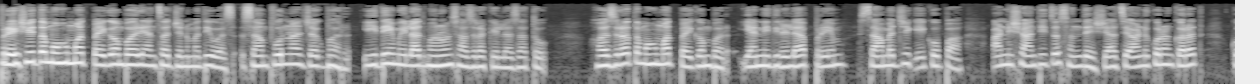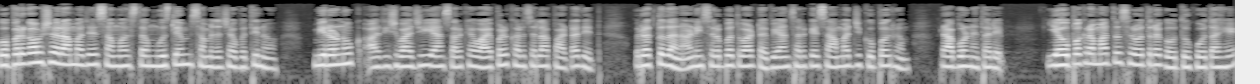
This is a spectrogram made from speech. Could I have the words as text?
प्रेषित मोहम्मद पैगंबर यांचा जन्मदिवस संपूर्ण जगभर ईद ए मिलाद म्हणून साजरा केला जातो. हजरत मोहम्मद पैगंबर यांनी दिलेल्या प्रेम सामाजिक एकोपा आणि शांतीचा संदेश याचे अनुकरण करत कोपरगाव शहरामध्ये समस्त मुस्लिम समाजाच्या वतीनं मिरवणूक आतिषबाजी यांसारख्या वायपळ खर्चाला फाटा देत रक्तदान आणि सरबत वाटप यांसारखे सामाजिक उपक्रम राबवण्यात आले. या उपक्रमाचं सर्वत्र कौतुक होत आहे.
